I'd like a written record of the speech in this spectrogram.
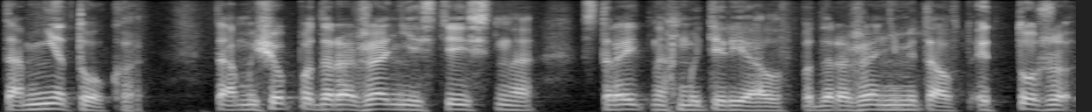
там не только. Там еще подорожание, естественно, строительных материалов, подорожание металлов. Это тоже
